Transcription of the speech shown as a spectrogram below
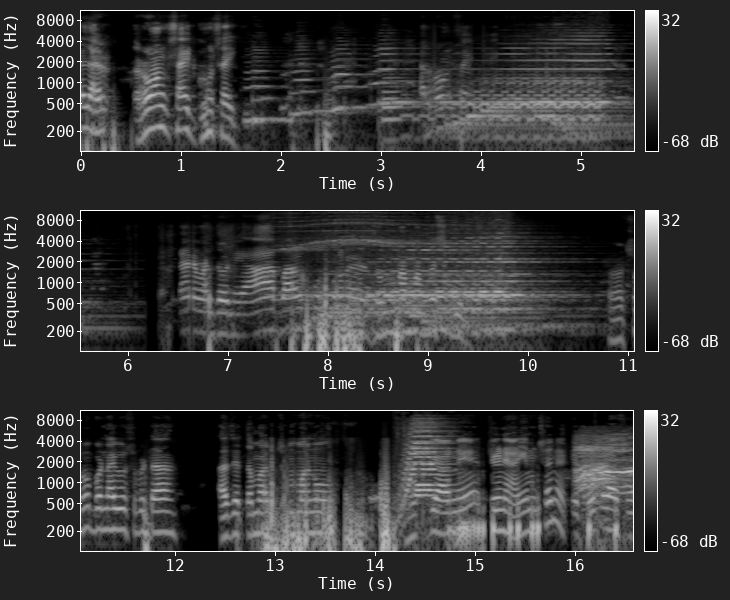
એટલે રોંગ સાઈડ ઘૂંસાઈ ગઈ રોંગ સાઈડ કાંઈ વાંધો નહીં. આ બાળકો જમવામાં. શું બનાવ્યું છે બેટા? આજે તમારું જમવાનું ભજીયા અને ચીણ્યા એમ છે ને કે ઢોકળા છે?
